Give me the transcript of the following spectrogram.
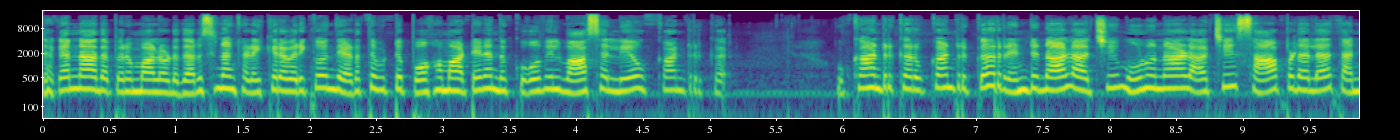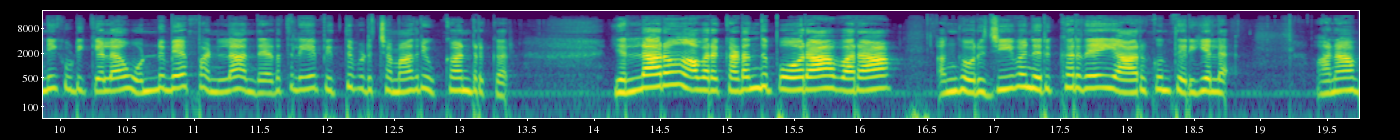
ஜெகநாத பெருமாளோட தரிசனம் கிடைக்கிற வரைக்கும் இந்த இடத்த விட்டு போக மாட்டேன்னு அந்த கோவில் வாசல்லையே உட்காண்ட்ருக்கார் உட்காண்ட்ருக்கார் உட்காண்ட்ருக்கார் ரெண்டு நாள் ஆச்சு மூணு நாள் ஆச்சு சாப்பிடலை தண்ணி குடிக்கலை ஒன்றுமே பண்ணல. அந்த இடத்துலையே பித்து பிடிச்ச மாதிரி உட்காண்ட்ருக்கார் எல்லாரும் அவரை கடந்து போகிறா வரா அங்கே ஒரு ஜீவன் இருக்கிறதே யாருக்கும் தெரியலை. ஆனால்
